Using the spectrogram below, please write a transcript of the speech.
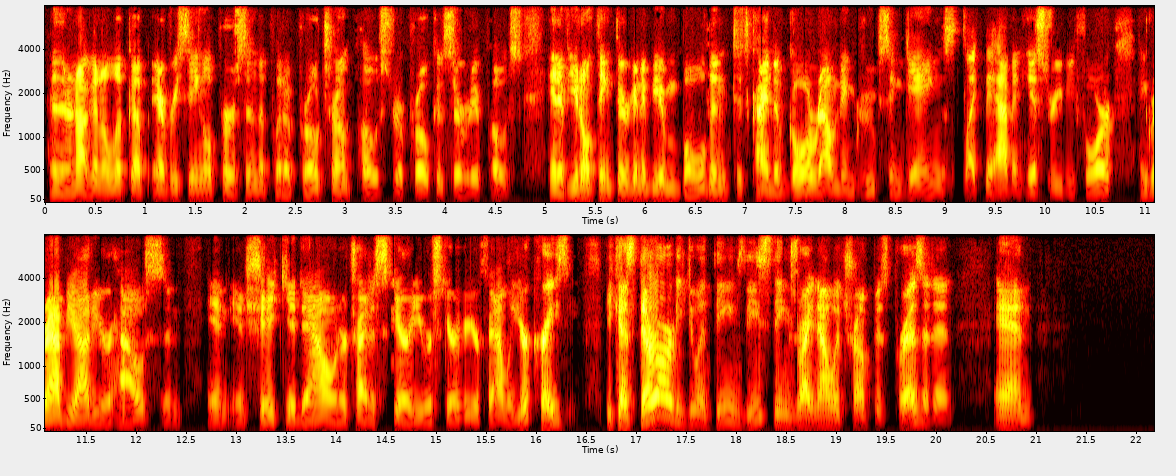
and they're not going to look up every single person that put a pro Trump post or a pro conservative post. And if you don't think they're going to be emboldened to kind of go around in groups and gangs like they have in history before and grab you out of your house and, and, and shake you down or try to scare you or scare your family, you're crazy because they're already doing things, these things right now with Trump as president. And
